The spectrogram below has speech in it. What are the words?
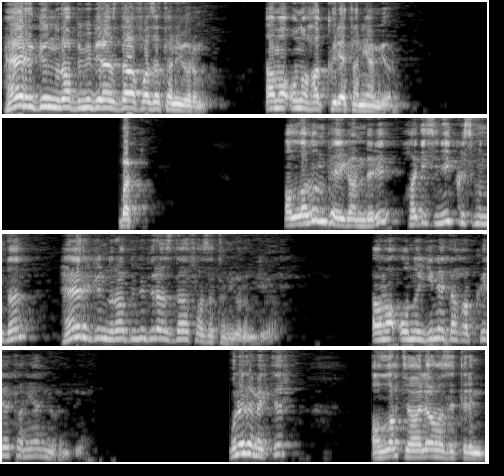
Her gün Rabbimi biraz daha fazla tanıyorum ama onu hakkıyla tanıyamıyorum. Bak Allah'ın peygamberi hadisin ilk kısmında her gün Rabbimi biraz daha fazla tanıyorum diyor. Ama onu yine de hakkıyla tanıyamıyorum diyor. Bu ne demektir? Allah Teala Hazretleri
